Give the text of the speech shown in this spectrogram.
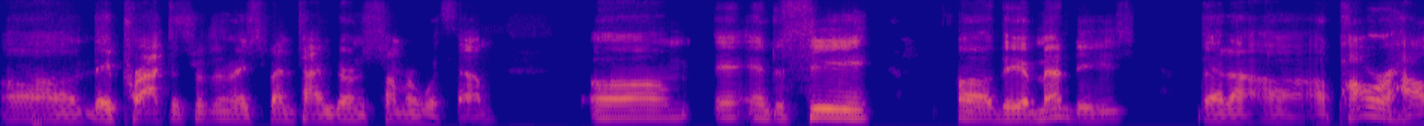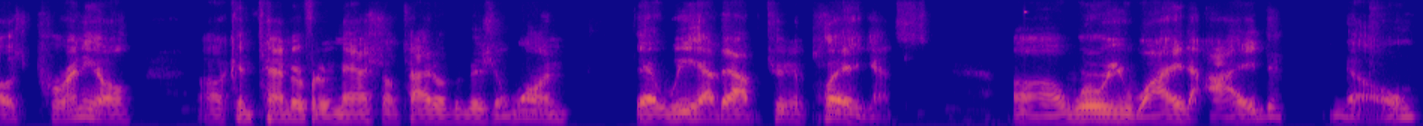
Uh, they practice with them. They spend time during the summer with them, um, and, and, to see uh, the amenities that a, a powerhouse, perennial uh, contender for the national title, Division One, that we have the opportunity to play against. Uh, were we wide eyed? No.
